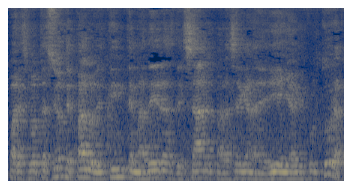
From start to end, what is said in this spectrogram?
para explotación de palo de tinte, maderas, de sal, para hacer ganadería y agricultura.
